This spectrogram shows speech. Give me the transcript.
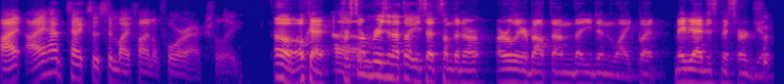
I I have Texas in my final four actually. Oh, okay. For um, some reason, I thought you said something earlier about them that you didn't like, but maybe I just misheard you. For,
